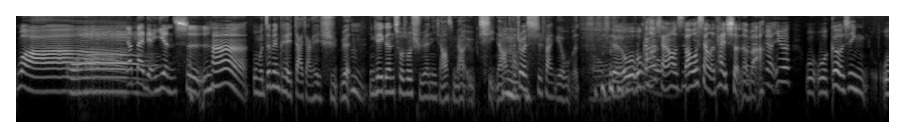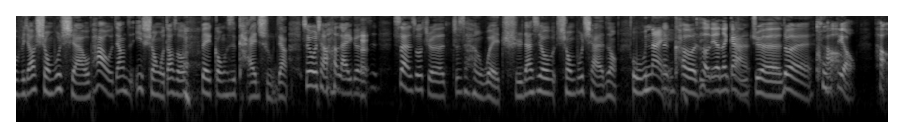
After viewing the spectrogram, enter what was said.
哇哇，要带点厌世。哈，我们这边可以，大家可以许愿。嗯，你可以跟戳戳许愿，你想要什么样的语气，然后他就会示范给我们。嗯、对我，我刚刚想要的是，把我想的太神了吧？因为我我个性我比较凶不起来，我怕我这样子一凶，我到时候被公司开除这样，所以我想要来一个 是，虽然说觉得就是很委屈，但是又凶不起来的这种无奈、可可怜的感觉，对，哭掉。好，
